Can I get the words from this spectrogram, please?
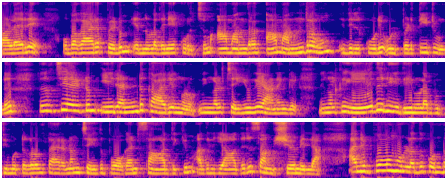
വളരെ ഉപകാരപ്പെടും എന്നുള്ളതിനെക്കുറിച്ചും ആ മന്ത്ര ആ മന്ത്രവും ഇതിൽ കൂടി ഉൾപ്പെടുത്തിയിട്ടുണ്ട്. തീർച്ചയായിട്ടും ഈ രണ്ട് കാര്യങ്ങളും നിങ്ങൾ ചെയ്യുകയാണെങ്കിൽ നിങ്ങൾക്ക് രീതിയിലുള്ള ബുദ്ധിമുട്ടുകളും തരണം ചെയ്തു പോകാൻ സാധിക്കും. അതിൽ യാതൊരു സംശയവുമില്ല. അനുഭവമുള്ളത് കൊണ്ട്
